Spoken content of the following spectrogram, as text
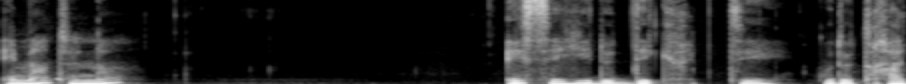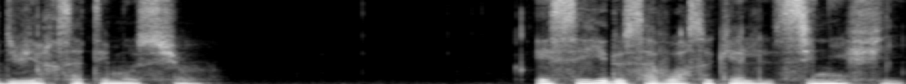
Et maintenant, essayez de décrypter ou de traduire cette émotion. Essayez de savoir ce qu'elle signifie.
